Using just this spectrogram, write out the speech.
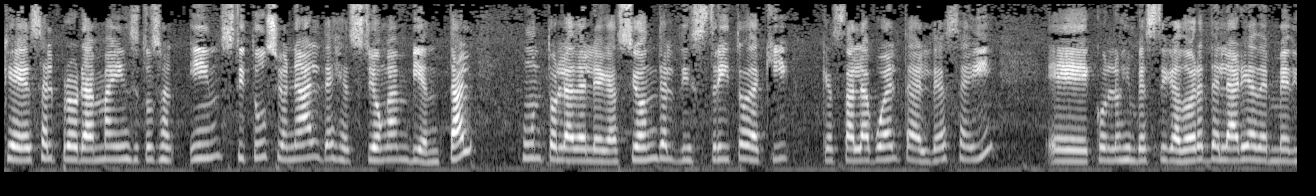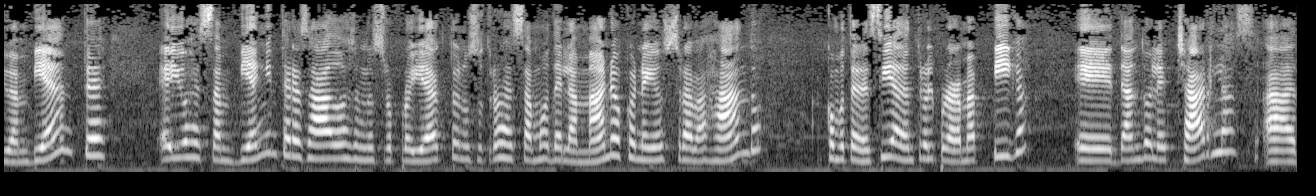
que es el programa institu- institucional de gestión ambiental, junto a la delegación del distrito de aquí, que está a la vuelta del DCI, eh, con los investigadores del área de medio ambiente. Ellos están bien interesados en nuestro proyecto, nosotros estamos de la mano con ellos trabajando, como te decía, dentro del programa PIGA, eh, dándole charlas a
